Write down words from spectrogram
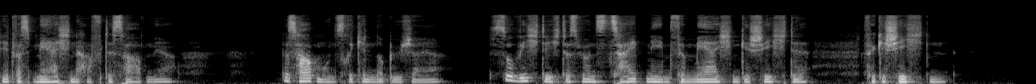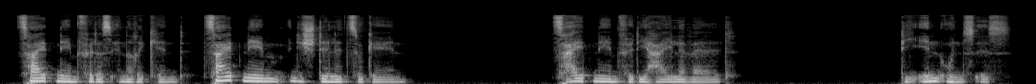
die etwas Märchenhaftes haben, ja. Das haben unsere Kinderbücher, ja. Das ist so wichtig, dass wir uns Zeit nehmen für Märchen, Geschichte, für Geschichten, Zeit nehmen für das innere Kind, Zeit nehmen, in die Stille zu gehen, Zeit nehmen für die heile Welt, die in uns ist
